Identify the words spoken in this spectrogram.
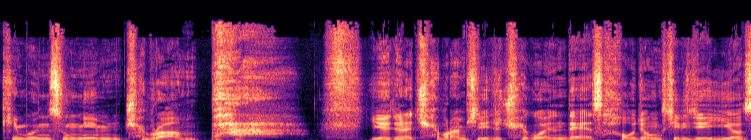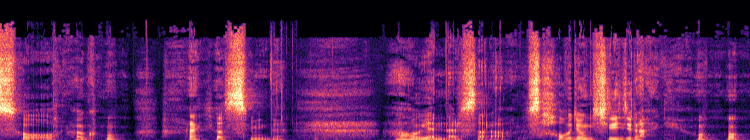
김은숙님, 최불암, 파. 예전에 최불암 시리즈 최고였는데 사오정 시리즈에 이어서 라고 하셨습니다. 아우, 옛날 사람. 사오정 시리즈라니요.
